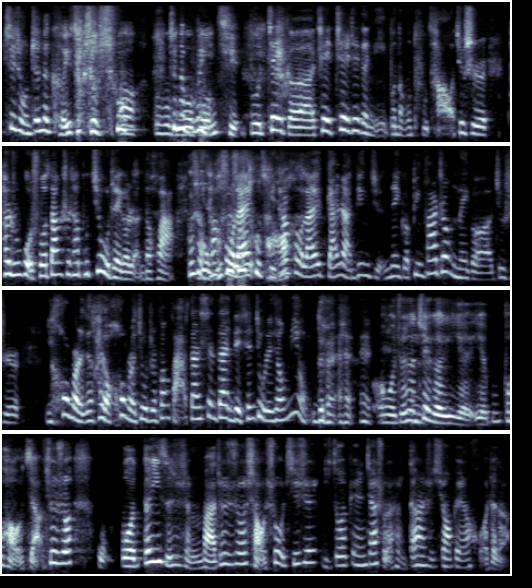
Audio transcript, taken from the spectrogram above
这种真的可以做手术，真的不会引起不这个这这这个你不能吐槽，就是他如果说当时他不救这个人的话，不是他后来比他后来感染病菌那个并发症那个就是你后面的还有后面的救治方法，但是现在你得先救这条命，对。我觉得这个也也不不好讲，就是说我我的意思是什么吧？就是说少数，其实你作为病人家属来说，你当然是希望病人活着的，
